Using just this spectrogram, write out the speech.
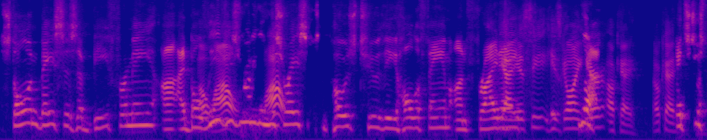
Stolen base is a B for me. Uh, I oh, believe oh, wow. he's running in wow. this race as opposed to the Hall of Fame on Friday. Yeah, is he? He's going yeah. here. Okay, okay. It's just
